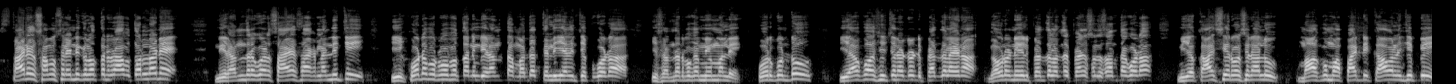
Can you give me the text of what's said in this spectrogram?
స్థానిక సంస్థల ఎన్నికలు వస్తున్న రాబో త్వరలోనే మీరందరూ కూడా సహాయ సహకారాలు అందించి ఈ కూటమి ప్రభుత్వాన్ని మీరంతా మద్దతు తెలియాలని చెప్పి కూడా ఈ సందర్భంగా మిమ్మల్ని కోరుకుంటూ ఈ అవకాశం ఇచ్చినటువంటి పెద్దలైన గౌరవనీయులు పెద్దలంతా పెన్షనర్స్ అంతా కూడా మీ యొక్క ఆశీర్వచనాలు మాకు మా పార్టీ కావాలని చెప్పి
